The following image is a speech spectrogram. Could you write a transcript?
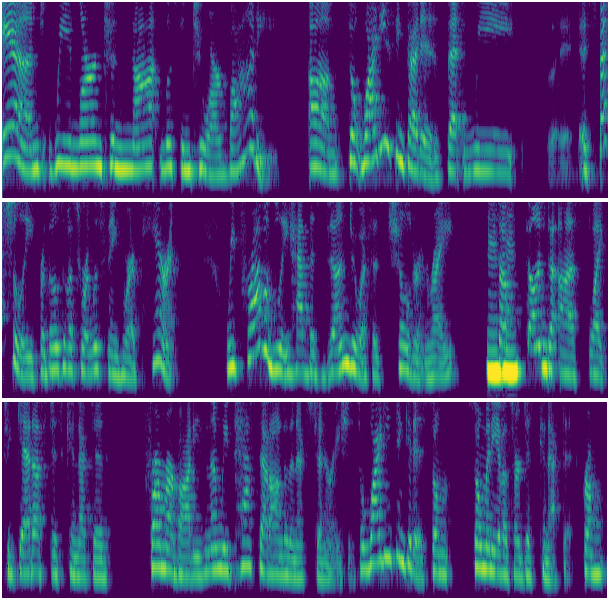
and we learn to not listen to our bodies. Um, so why do you think that is? That we, especially for those of us who are listening who are parents, we probably had this done to us as children, right? Mm-hmm. stuff done to us like to get us disconnected from our bodies and then we pass that on to the next generation so why do you think it is so so many of us are disconnected from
